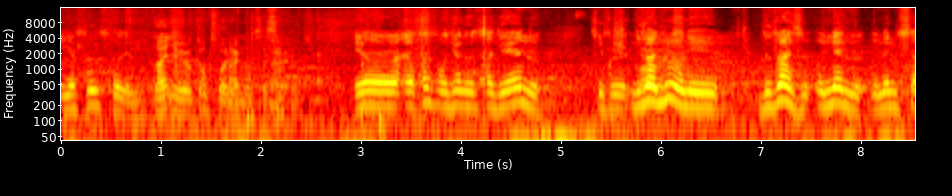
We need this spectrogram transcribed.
il n'y a pas eu de problème. Ouais, il n'y avait aucun problème. Ouais, donc ça, c'est ouais, cool. Et euh, après, pour dire notre ADN, c'est que déjà, pas, nous, on est. De base, on aime, on aime ça.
